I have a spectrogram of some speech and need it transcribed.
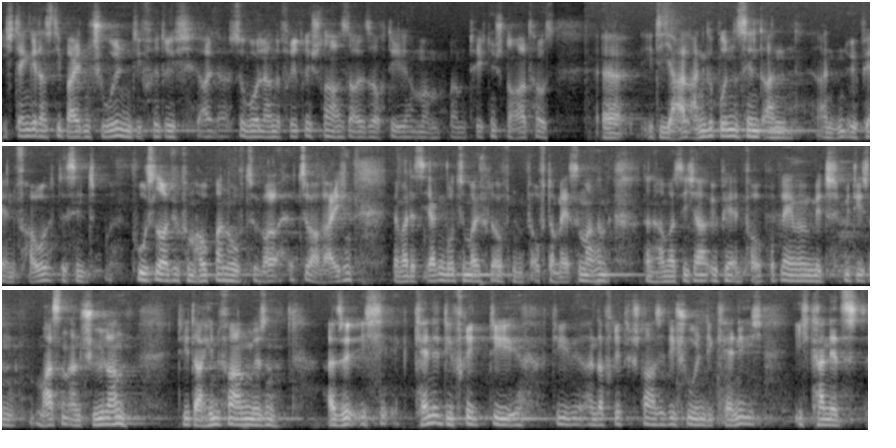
ich denke, dass die beiden Schulen, die Friedrich, äh, sowohl an der Friedrichstraße als auch die am, am Technischen Rathaus, äh, ideal angebunden sind an, an den ÖPNV. Das sind fußläufig vom Hauptbahnhof zu, zu erreichen. Wenn wir das irgendwo zum Beispiel auf, auf der Messe machen, dann haben wir sicher ÖPNV-Probleme mit, mit diesen Massen an Schülern, die da hinfahren müssen. Also ich kenne die, Fried, die, die an der Friedrichstraße, die Schulen, die kenne ich. Ich kann jetzt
